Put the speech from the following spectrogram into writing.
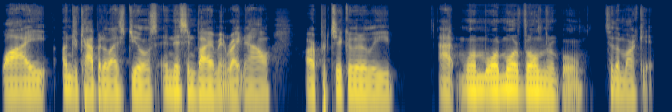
why undercapitalized deals in this environment right now are particularly at more more more vulnerable to the market?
